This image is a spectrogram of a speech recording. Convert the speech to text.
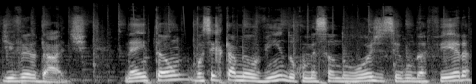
de verdade. Né? Então, você que está me ouvindo, começando hoje, segunda-feira,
